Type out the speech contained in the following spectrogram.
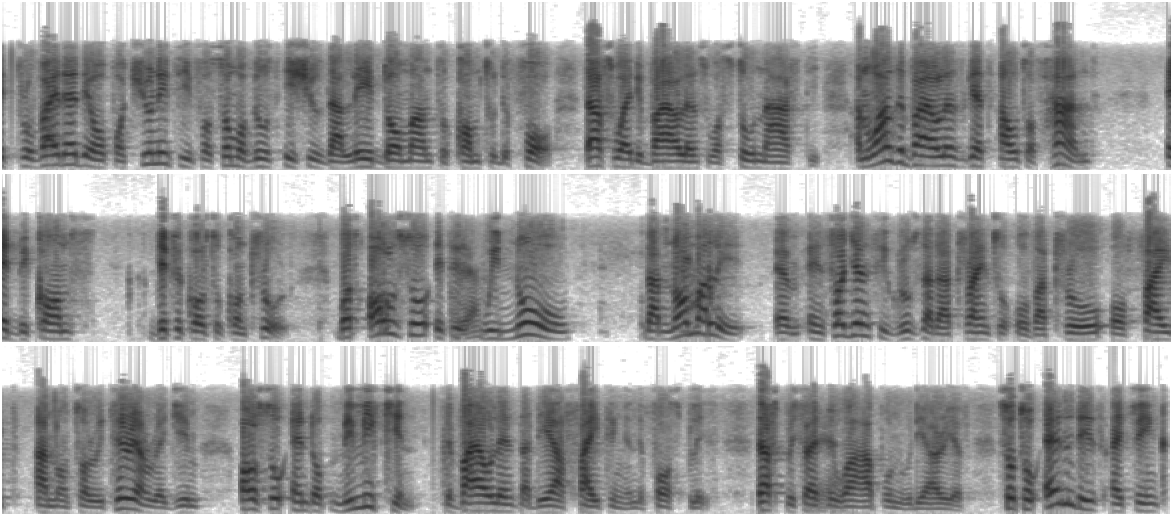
it provided the opportunity for some of those issues that lay dormant to come to the fore. That's why the violence was so nasty. And once the violence gets out of hand, it becomes difficult to control. But also, it is Yeah. we know that normally um, insurgency groups that are trying to overthrow or fight an authoritarian regime also end up mimicking the violence that they are fighting in the first place. That's precisely Yeah. what happened with the RUF. So to end this, I think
